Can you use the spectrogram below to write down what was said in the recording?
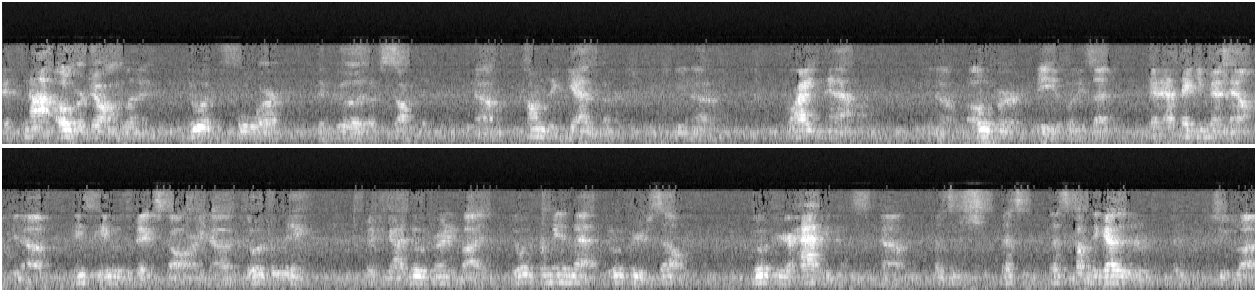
it's not over John Lennon. Do it for the good of something. You know, come together. You know, right now. You know, over me is what he said, and I think he meant him. You know, he's, he was a big star. You know, do it for me. But you got to do it for anybody. Do it for me and Matt. Do it for yourself. Do it for your happiness. You know, let's let's let's come together to to uh,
